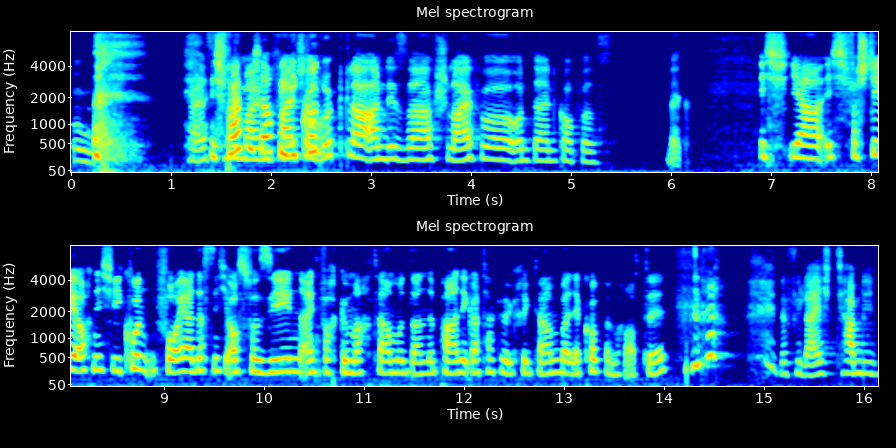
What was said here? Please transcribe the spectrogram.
Oh. Heißt ich frage mich auch, wie die Kunden... Rückler an dieser Schleife und dein Kopf ist weg. Ich, ja, ich verstehe auch nicht, wie Kunden vorher das nicht aus Versehen einfach gemacht haben und dann eine Panikattacke gekriegt haben, weil der Kopf im abfällt. Na, vielleicht haben die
